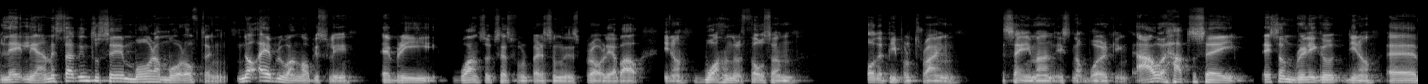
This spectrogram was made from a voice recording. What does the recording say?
lately. I'm starting to see more and more often. Not everyone, obviously. Every one successful person is probably about you know 100,000 other people trying the same and it's not working. I would have to say there's some really good you know uh,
